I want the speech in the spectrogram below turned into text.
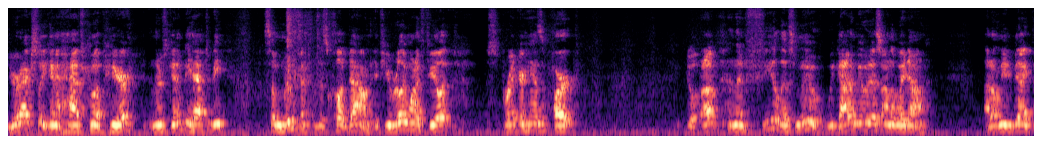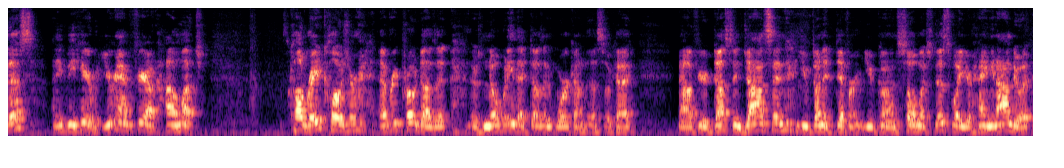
you're actually gonna have to come up here, and there's gonna be have to be some movement of this club down. If you really wanna feel it, spread your hands apart, go up, and then feel this move. We gotta move this on the way down. I don't need to be like this, I need to be here, but you're gonna have to figure out how much. It's called rate of closure. Every pro does it. There's nobody that doesn't work on this, okay? Now, if you're Dustin Johnson, you've done it different. You've gone so much this way, you're hanging on to it,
